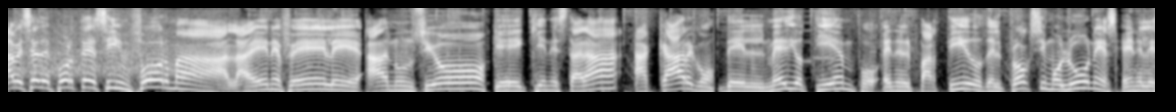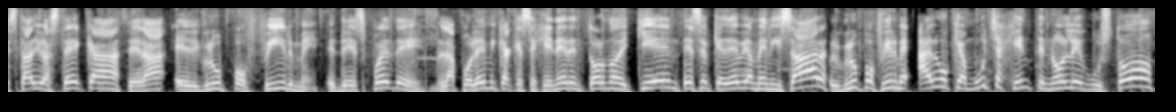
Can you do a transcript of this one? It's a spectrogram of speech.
ABC Deportes informa. La NFL anunció que quien estará a cargo del medio tiempo en el partido del próximo lunes en el Estadio Azteca será el grupo firme. Después de la polémica que se genera en torno de quién es el que debe amenizar, el grupo firme, algo que a mucha gente no le gustó,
